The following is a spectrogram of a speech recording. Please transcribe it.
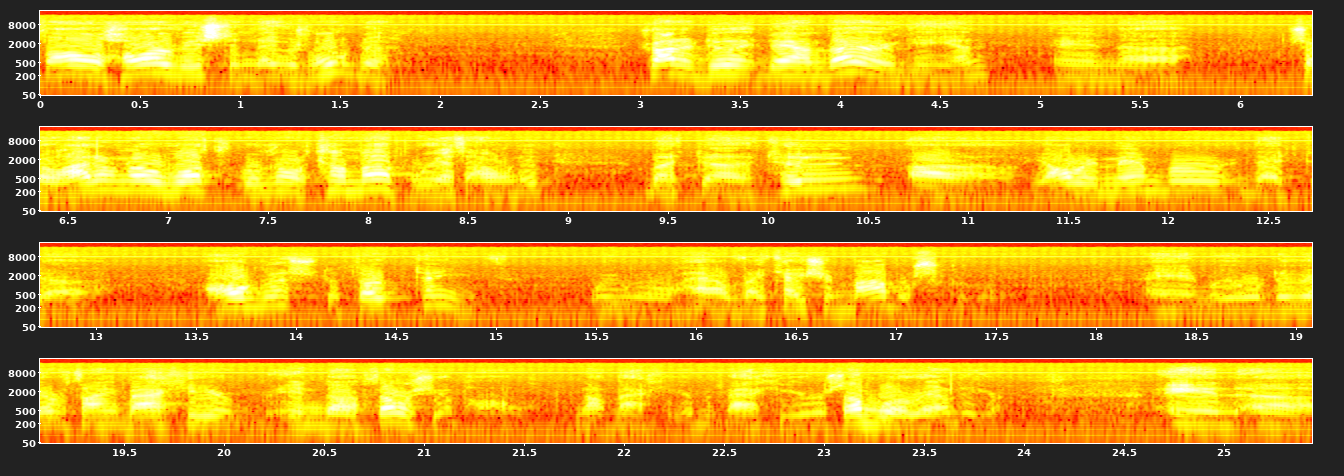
fall harvest, and they was wanting to try to do it down there again, and uh, so I don't know what we're going to come up with on it. But uh, two, uh, y'all remember that uh, August the 13th, we will have Vacation Bible School, and we will do everything back here in the fellowship hall not back here, but back here, somewhere around here. And uh,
